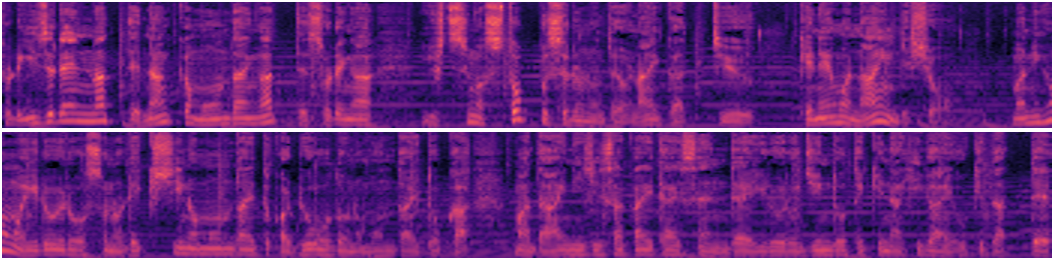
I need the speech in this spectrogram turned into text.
それいずれになって何か問題があってそれが輸出がストップするのではないかっていう懸念はないんでしょう。まあ、日本はいろいろその歴史の問題とか領土の問題とか、まあ、第二次世界大戦でいろいろ人道的な被害を受けたって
